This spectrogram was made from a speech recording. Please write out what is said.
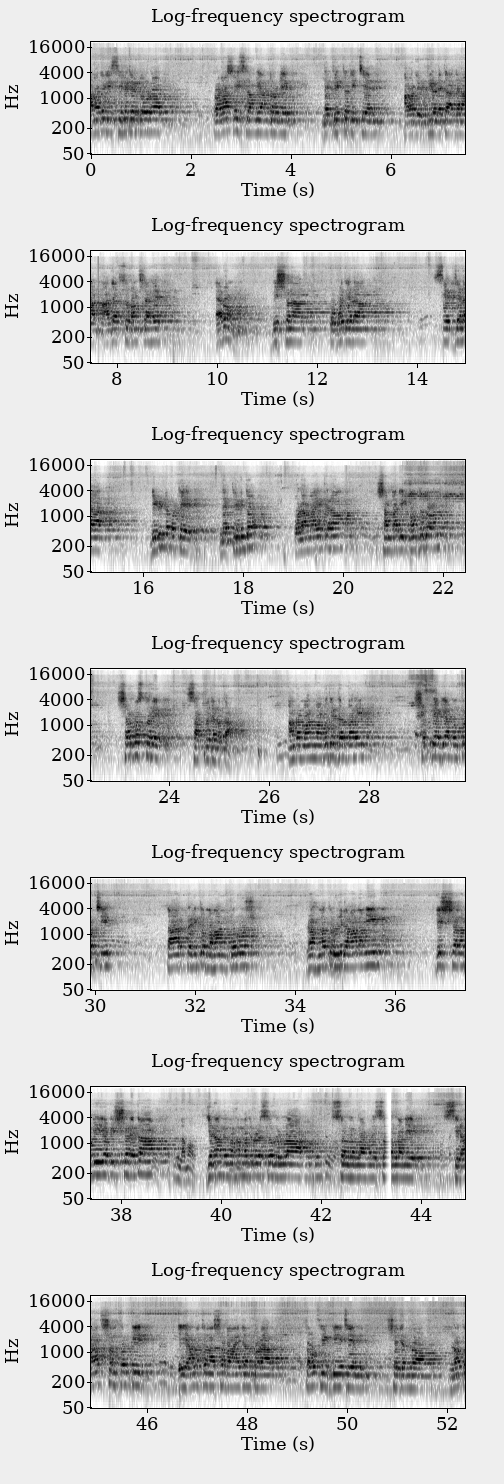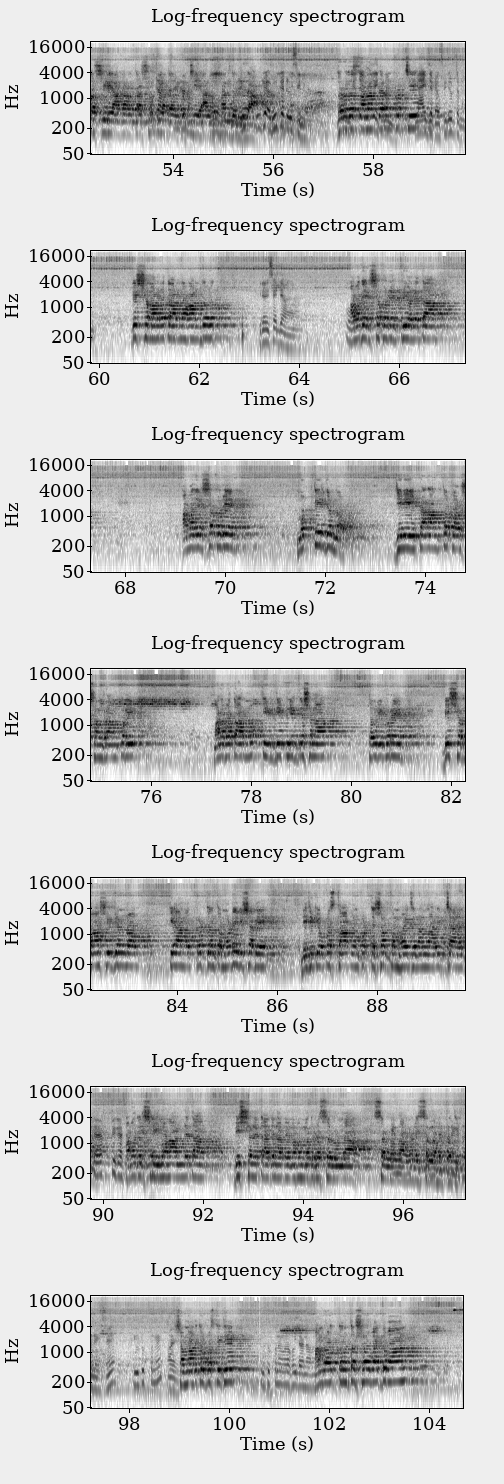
আমাদের এই সিলেটের গৌরব প্রবাসী ইসলামী আন্দোলনের নেতৃত্ব দিচ্ছেন আমাদের প্রিয় নেতা জনাব আজাদ সুবাম সাহেব এবং বিশ্বনাথ উপজেলা সেট জেলা, বিভিন্ন পর্যায়ের নেতৃবৃন্দ ওলামাইকেরাম সাংবাদিক বন্ধুগণ, সর্বস্তরের ছাত্র জনতা। আমরা মন মাহবুদের দরবারে শুক্রিয়া জ্ঞাপন করছি। তার প্রেরিত মহান পুরুষ, রহমতুল্লিল আলমীর বিশ্বনবী ও বিশ্ব নেতা, জনাব মোহাম্মদ রসুল্লাহ সাল্লাহ সাল্লামের সিরাজ সম্পর্কে এই আলোচনা সভা আয়োজন করার তৌফিক দিয়েছেন। সেজন্য নত শিরে আবারও তার শুক্রিয়া আদায় করছি। আলহামদুলিল্লাহ। দরুদ সালাম প্রেরণ করছি। লাইভ যেটা উঠতো না বিশ্ব মানবতার মহান দূত। আমাদের সকলের প্রিয় নেতা। আমাদের সকলের মুক্তির জন্য যিনি প্রাণান্তকর সংগ্রাম করে মানবতার মুক্তির দিক নির্দেশনা তৈরি করে বিশ্ববাসীর জন্য কেয়ামত পর্যন্ত মডেল হিসাবে নিজেকে উপস্থাপন করতে সক্ষম হয়েছেন আল্লাহর ইচ্ছায়। আমাদের সেই মহান নেতা বিশ্ব নেতা জনাবে মোহাম্মদ রসুল্লাহ সাল্লাহ সাল্লামের প্রতি। সম্মানিত উপস্থিতি আমরা অত্যন্ত সৌভাগ্যবান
